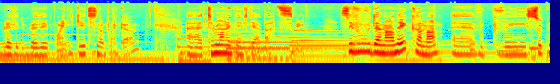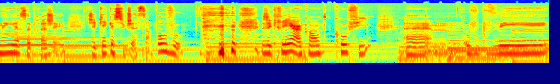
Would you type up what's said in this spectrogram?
www.gatineau.com. Tout le monde est invité à participer. Si vous vous demandez comment euh, vous pouvez soutenir ce projet, j'ai quelques suggestions pour vous. j'ai créé un compte Kofi euh, où vous pouvez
